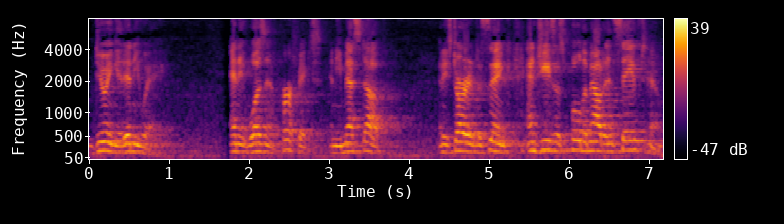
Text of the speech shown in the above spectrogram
doing it anyway. And it wasn't perfect, and he messed up, and he started to sink, and Jesus pulled him out and saved him.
